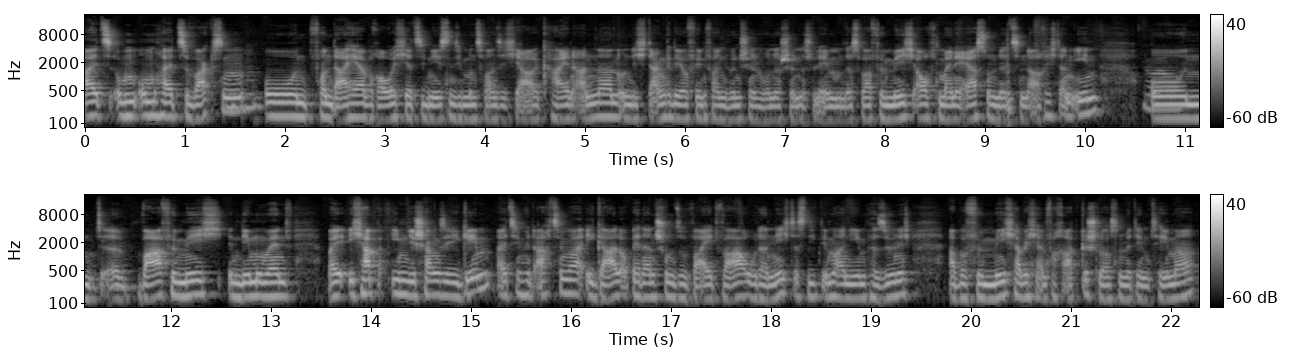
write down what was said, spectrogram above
als um, um halt zu wachsen. Mhm. Und von daher brauche ich jetzt die nächsten 27 Jahre keinen anderen. Und ich danke dir auf jeden Fall und wünsche dir ein wunderschönes Leben. Und das war für mich auch meine erste und letzte Nachricht an ihn. Wow. Und äh, war für mich in dem Moment, weil ich habe ihm die Chance gegeben, als ich mit 18 war, egal ob er dann schon so weit war oder nicht, das liegt immer an jedem persönlich. Aber für mich habe ich einfach abgeschlossen mit dem Thema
